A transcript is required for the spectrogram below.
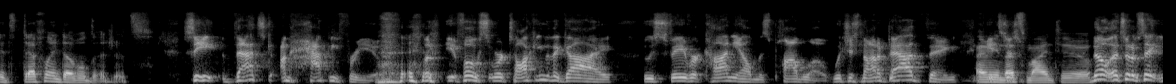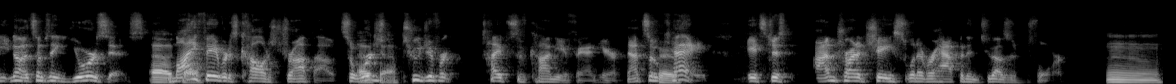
it's definitely double digits. See, that's I'm happy for you. but folks, we're talking to the guy whose favorite Kanye album is Pablo, which is not a bad thing. I mean, it's that's just, mine too. No, that's what I'm saying. No, that's what I'm saying. Yours is. Oh, okay. My favorite is College Dropout. So we're okay. just two different types of Kanye fan here. That's okay. True. It's just I'm trying to chase whatever happened in 2004. Mm.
